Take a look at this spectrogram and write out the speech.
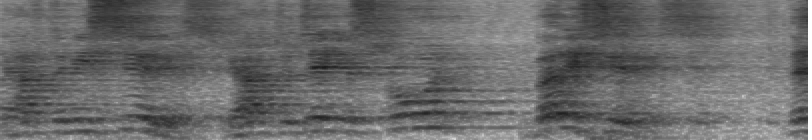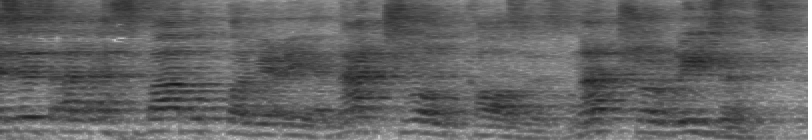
You have to be serious. You have to take school very serious. This is al-asbab al-tabi'iyya, natural causes, natural reasons.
